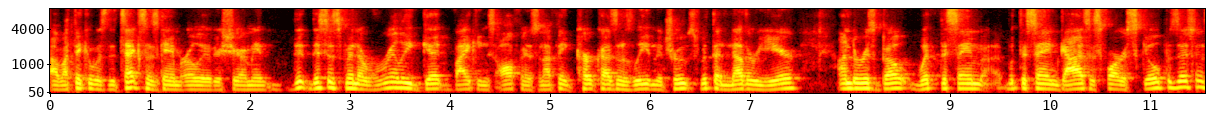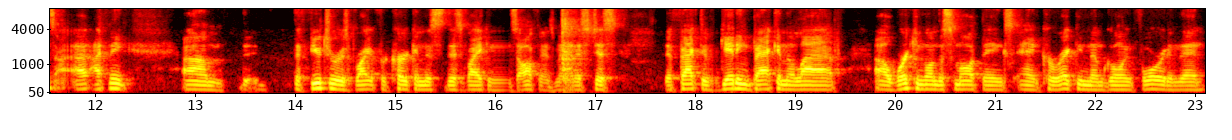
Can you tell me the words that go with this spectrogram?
um, I think it was the Texans game earlier this year. I mean, th- this has been a really good Vikings offense, and I think Kirk Cousins leading the troops with another year under his belt with the same with the same guys as far as skill positions. I, I think um, the, the future is bright for Kirk and this this Vikings offense, man. It's just the fact of getting back in the lab, uh, working on the small things and correcting them going forward, and then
